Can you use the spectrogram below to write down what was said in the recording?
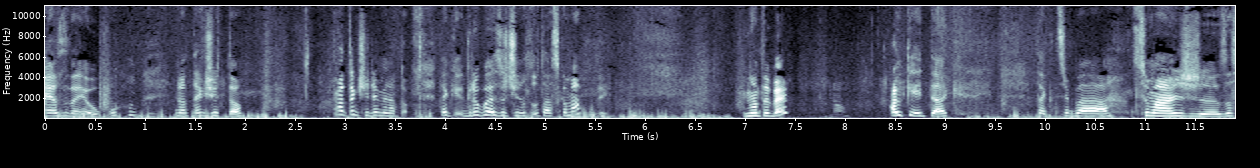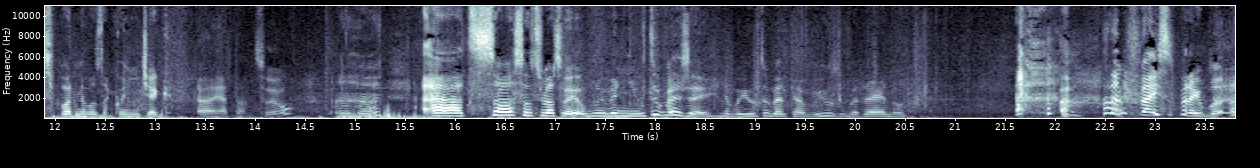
já se tady houpu. No takže to. No takže jdeme na to. Tak kdo bude začínat s otázkama? Ty. Na tebe? No. OK, tak. Tak třeba, co máš za sport nebo za koníček? Uh, já tancuju. Aha. A co jsou třeba tvoji oblíbení youtubeři? Nebo youtuberka, nebo youtuber, to je jedno. Ten face spray byl. eh?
